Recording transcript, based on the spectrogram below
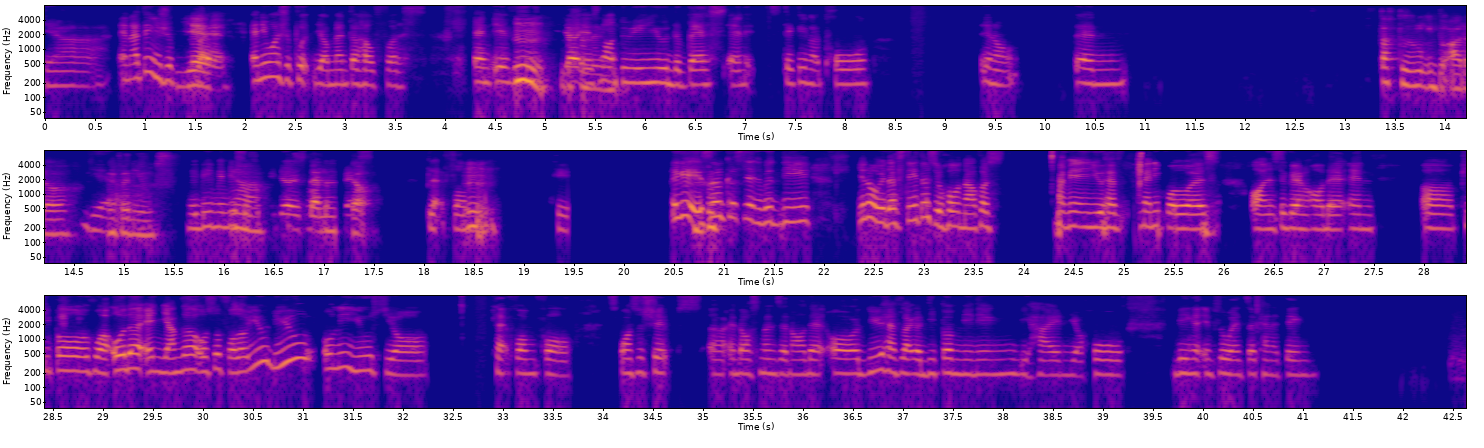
Yeah. And I think you should yeah. Like, anyone should put your mental health first. And if mm, yeah, it's not doing you the best and it's taking a toll, you know, then start to look into other yeah. avenues. Maybe maybe yeah. social media is not the best platform. Mm. Okay. Okay, so Kirsten, with the you know with the status you hold now, because I mean you have many followers on Instagram and all that, and uh people who are older and younger also follow you. Do you only use your platform for sponsorships, uh, endorsements, and all that, or do you have like a deeper meaning behind your whole being an influencer kind of thing?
